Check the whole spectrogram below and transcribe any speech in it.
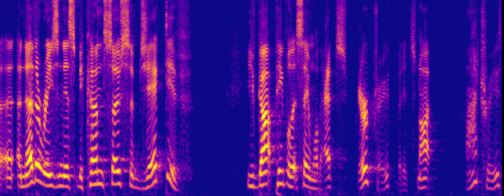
Uh, another reason it's become so subjective. You've got people that say, Well, that's your truth, but it's not my truth.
